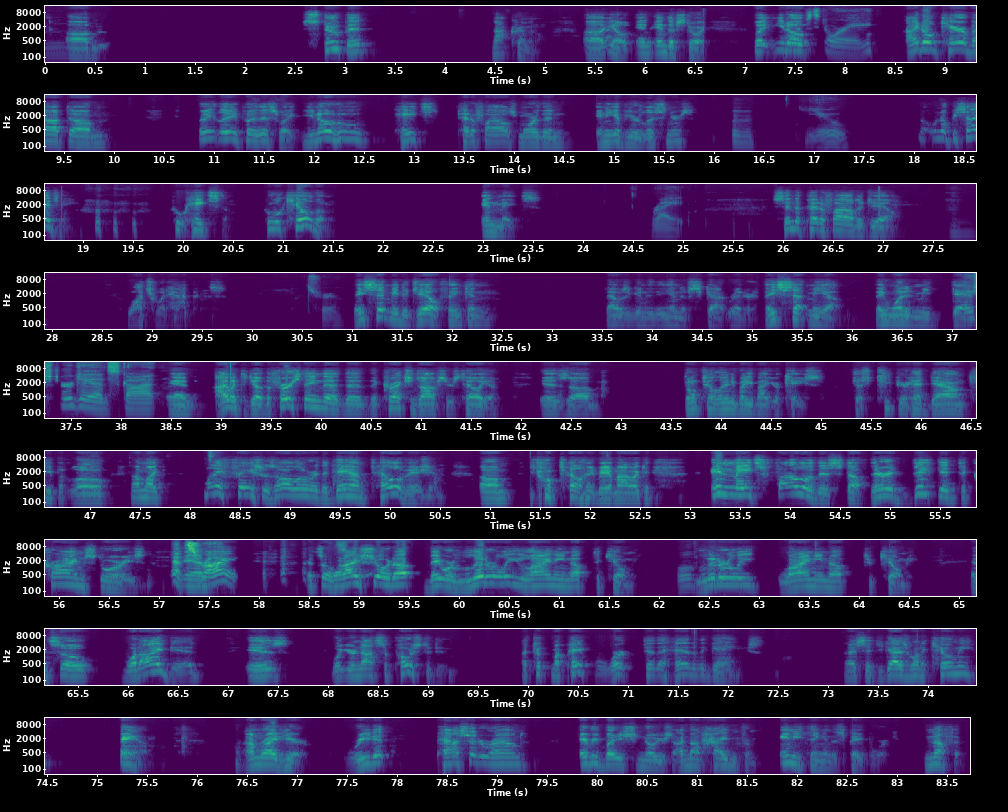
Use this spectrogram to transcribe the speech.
Mm-hmm. Um, stupid, not criminal. Uh, Right. You know, and end of story. But you End know, story. I don't care about. Um, let me let me put it this way. You know who hates pedophiles more than any of your listeners? You. No, no. Besides me, who hates them? Who will kill them? Inmates. Right. Send a pedophile to jail. Mm, Watch what happens. True. They sent me to jail thinking that was going to be the end of Scott Ritter. They set me up. They wanted me dead. They sure did, Scott. And I went to jail. The first thing the the, the corrections officers tell you is um, don't tell anybody about your case. Just keep your head down, keep it low. And I'm like, my face was all over the damn television. Um, you don't tell anybody about case. Inmates follow this stuff. They're addicted to crime stories. That's And- right. And so when I showed up, they were literally lining up to kill me Mhm. literally lining up to kill me. And so what I did is what you're not supposed to do. I took my paperwork to the head of the gangs. And I said, You guys want to kill me? Bam. I'm right here. Read it, pass it around. Everybody should know your I'm not hiding from anything in this paperwork. Nothing.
